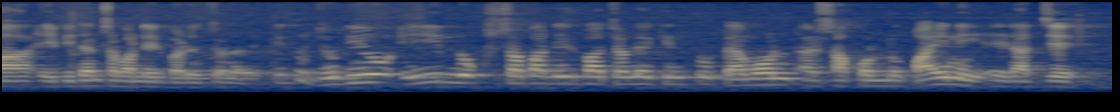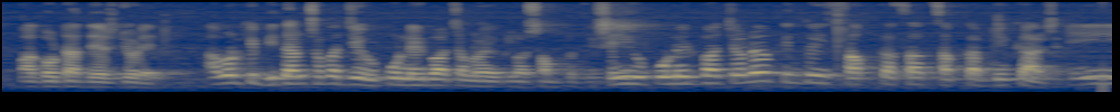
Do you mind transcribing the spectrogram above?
বা এই বিধানসভা নির্বাচনে কিন্তু যদিও এই লোকসভা নির্বাচনে কিন্তু তেমন সাফল্য পায়নি এই রাজ্যে বা গোটা দেশ জুড়ে। এমনকি বিধানসভা যে উপনির্বাচন হয়ে গেল সম্প্রতি, সেই উপনির্বাচনেও কিন্তু এই সবকা সাথ, সবকা বিকাশ, এই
